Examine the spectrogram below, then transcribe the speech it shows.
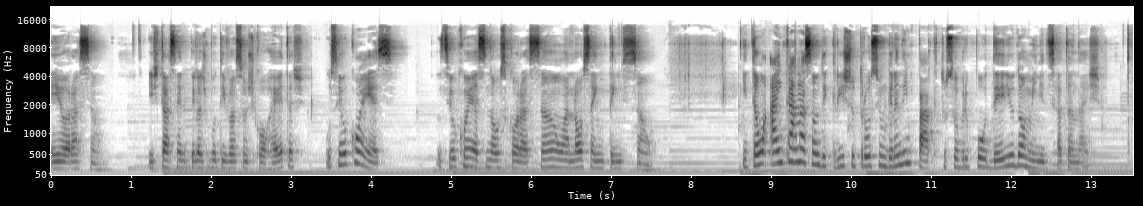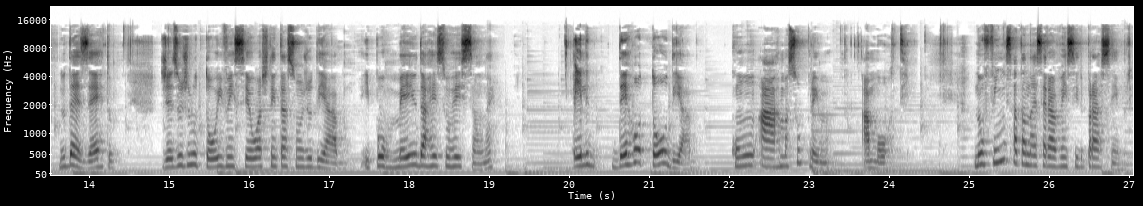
em oração está sendo pelas motivações corretas? O Senhor conhece O Senhor conhece nosso coração, a nossa intenção. Então, a encarnação de Cristo trouxe um grande impacto sobre o poder e o domínio de Satanás. No deserto, Jesus lutou e venceu as tentações do diabo, e por meio da ressurreição, né? Ele derrotou o diabo com a arma suprema, a morte. No fim, Satanás será vencido para sempre.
